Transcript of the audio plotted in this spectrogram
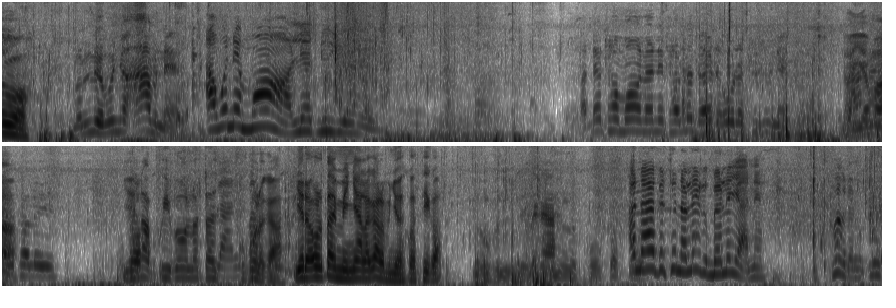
เออมันเหลือม่นยังอ้ามัเนี่ยเอาไว้ในหม้อเลือดูอยู่ปัดได้ท่อหม้อนะเนี่ยท่นเลือดเดี๋ยวโอ้เราทิ้งเนี่ยนายยามาเยนับพี่บ่เราได้คุกเลยกะเยเราได้มีเงี้ยแล้วก็เราเป็ยังก็ที่ก็อันนั้นจะชนะไล่กับเบลเลยอย่างเนี่ยเพื่อเดินลูก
